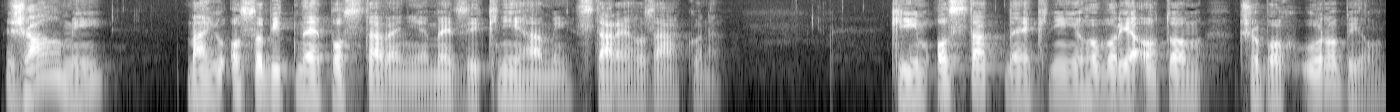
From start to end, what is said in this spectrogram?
Žalmy majú osobitné postavenie medzi knihami Starého zákona. Kým ostatné knihy hovoria o tom, čo Boh urobil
